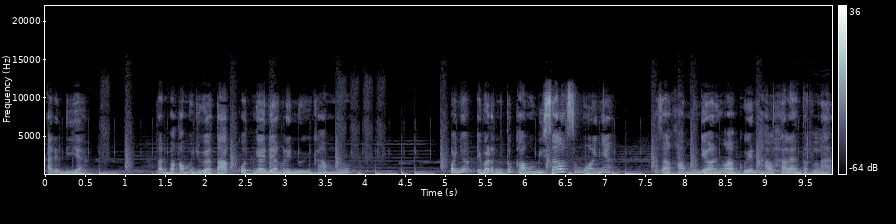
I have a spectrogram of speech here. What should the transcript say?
ada dia. Tanpa kamu juga takut nggak ada yang lindungi kamu. Pokoknya ibaratnya tuh kamu bisa lah semuanya. Asal kamu jangan ngelakuin hal-hal yang terla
